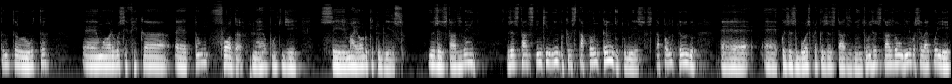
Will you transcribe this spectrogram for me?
tanta luta, é, uma hora você fica é, tão foda, né? Ao ponto de ser maior do que tudo isso. E os resultados vêm. Os resultados têm que vir, porque você está plantando tudo isso. Você está plantando é, é, coisas boas para que os resultados venham. Então os resultados vão vir e você vai colher.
